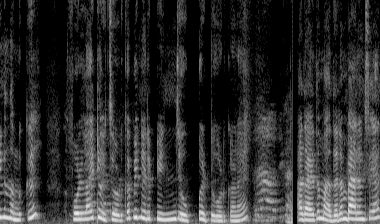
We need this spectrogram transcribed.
ഇനി നമുക്ക് ഫുള്ളായിട്ട് ഒഴിച്ച് കൊടുക്കുക പിന്നെ ഒരു പിഞ്ച് ഉപ്പ് ഇട്ട് കൊടുക്കണേ. അതായത് മധുരം ബാലൻസ് ചെയ്യാൻ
